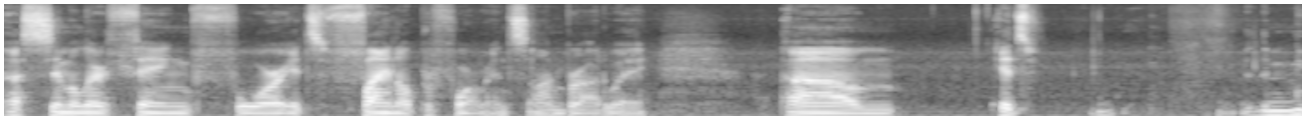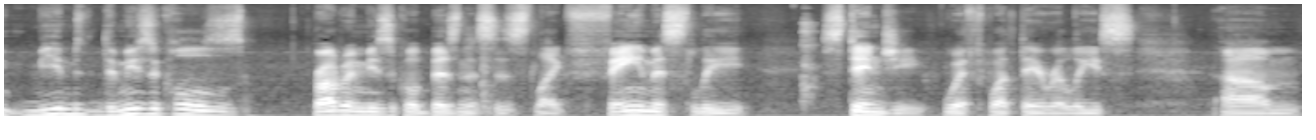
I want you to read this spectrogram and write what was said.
a similar thing for its final performance on Broadway. Um, it's the, the musicals Broadway musical business is like famously stingy with what they release. Um,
